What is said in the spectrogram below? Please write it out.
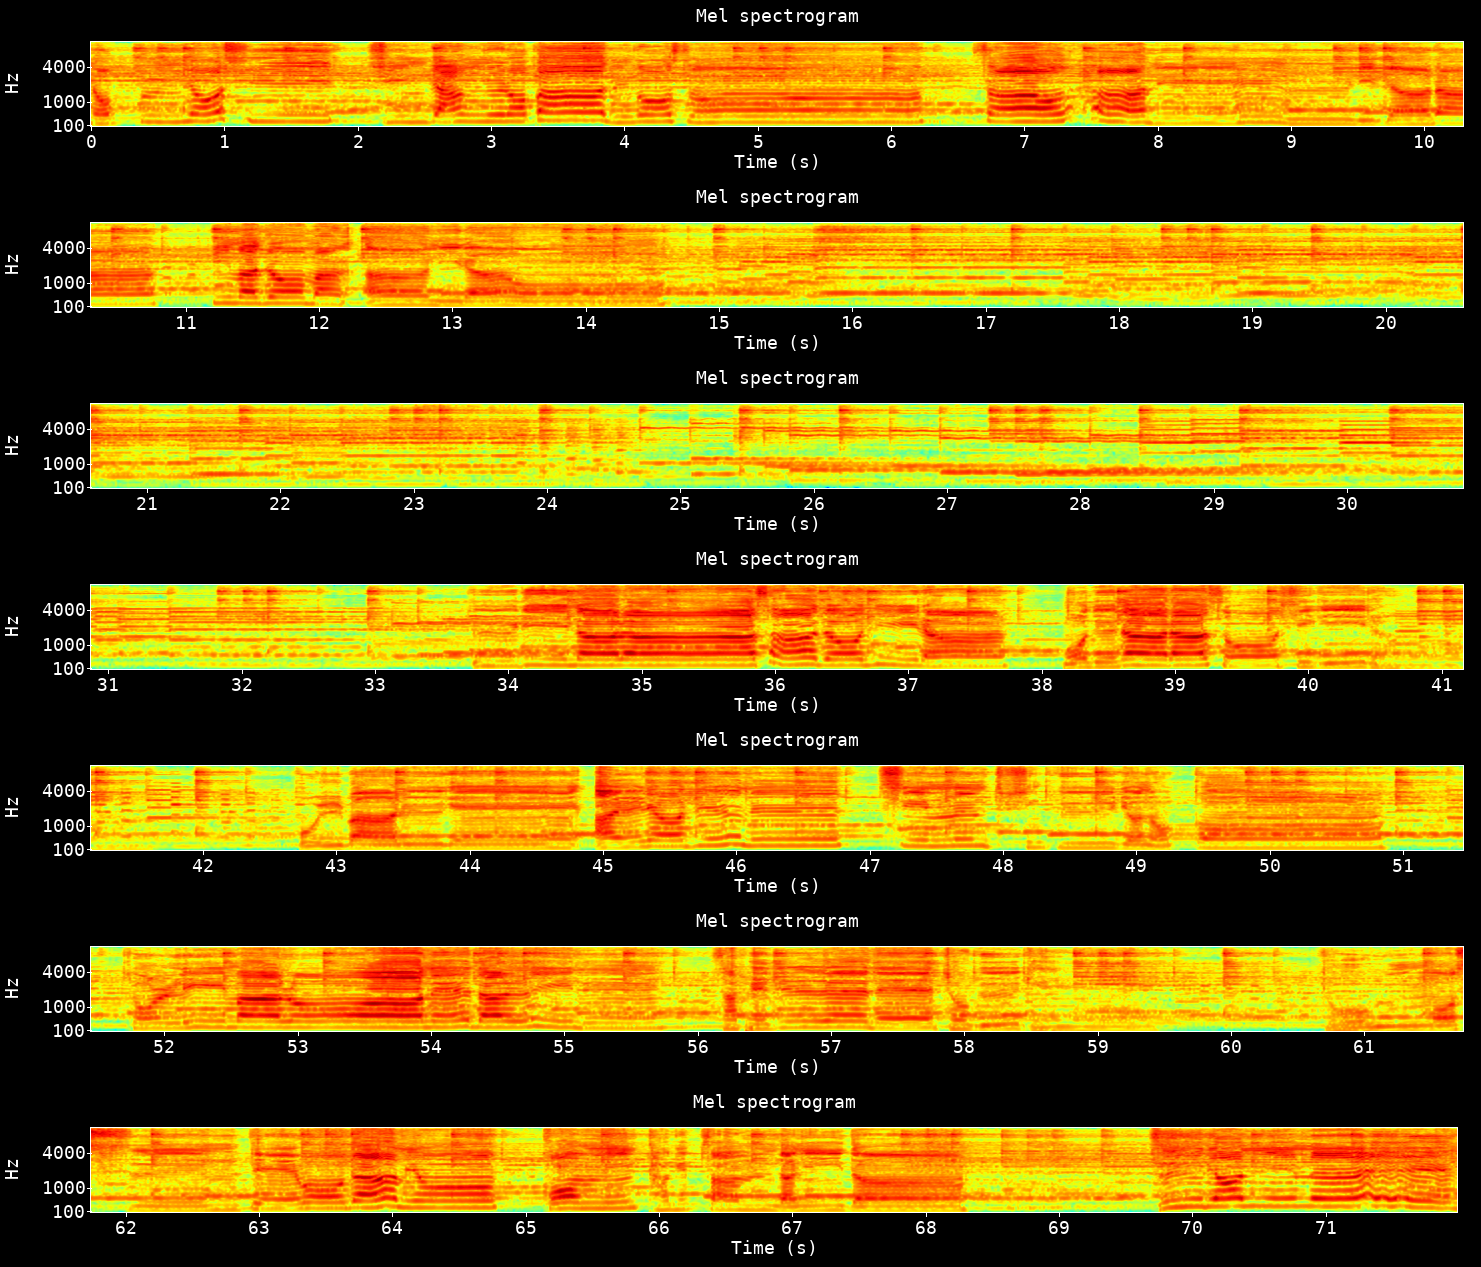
높은 여시 신장으로 받은 것은 싸움하는 우리 자라 이마저만 아니라오 우리 나라 사정이랑 모두 나라 소식이랑 올바르게 알려주는 신문 투신 그려놓고 돌리마로 내달리는 사페즈에 내조그게 좋은 모습 배워가며 고민 타겟 산다니다. 수련님의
